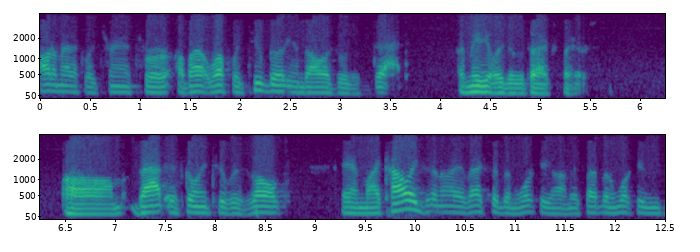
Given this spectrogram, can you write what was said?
automatically transfer about roughly $2 billion worth of debt immediately to the taxpayers. Um, that is going to result, and my colleagues and I have actually been working on this. I've been working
